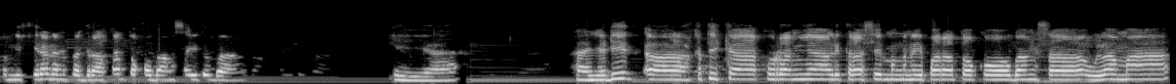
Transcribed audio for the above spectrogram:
pemikiran dan pergerakan tokoh bangsa itu bang iya. Nah, jadi uh, ketika kurangnya literasi mengenai para tokoh bangsa ulama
